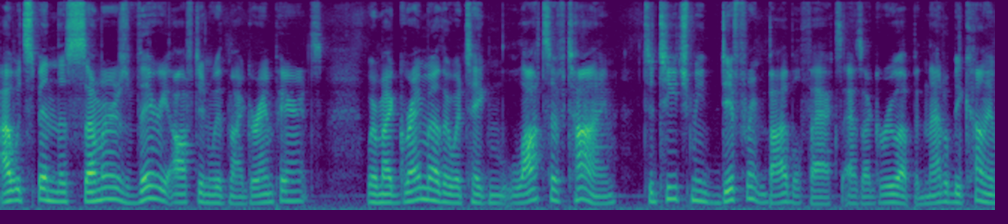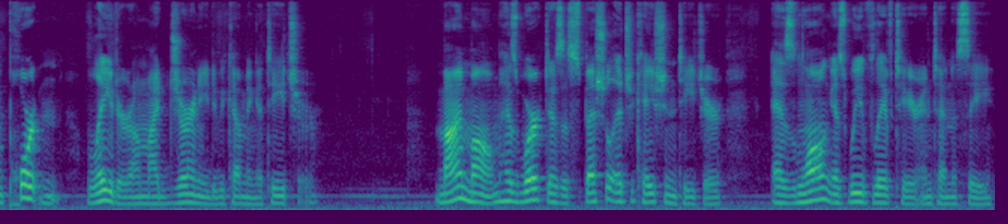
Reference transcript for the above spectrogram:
I would spend the summers very often with my grandparents, where my grandmother would take lots of time to teach me different Bible facts as I grew up, and that'll become important later on my journey to becoming a teacher. My mom has worked as a special education teacher as long as we've lived here in Tennessee,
